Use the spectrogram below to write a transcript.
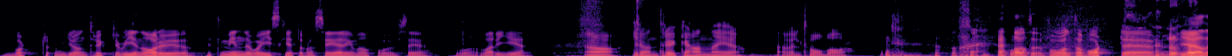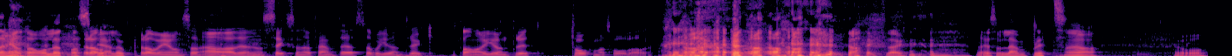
vart grundtrycket blir. Nu har du ju lite mindre wastegate och placering. Man får väl se vad variera. Ja, grundtrycket hamnar ju, är väl två bar. Får, väl- får väl ta bort eh, fjädern helt och hållet. Bara spjälla upp. Robin Jonsson. Ja, det är nog 650 hästar på grundtryck. Vad fan har grundtryck? 2,2 bar. ja, exakt. Det är så lämpligt. Ja, Jo.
